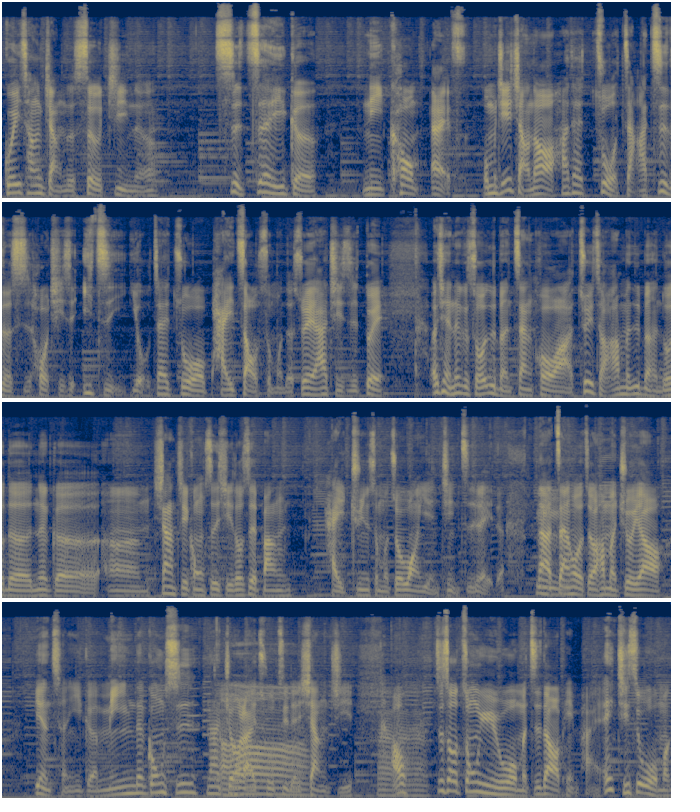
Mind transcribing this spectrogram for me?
龟仓奖的设计呢，是这一个 Nikon F。我们其实讲到他在做杂志的时候，其实一直有在做拍照什么的，所以他其实对，而且那个时候日本战后啊，最早他们日本很多的那个嗯相机公司其实都是帮海军什么做望远镜之类的。那战后之后，他们就要。变成一个民营的公司，那就要来出自己的相机。好，这时候终于我们知道品牌。哎，其实我们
